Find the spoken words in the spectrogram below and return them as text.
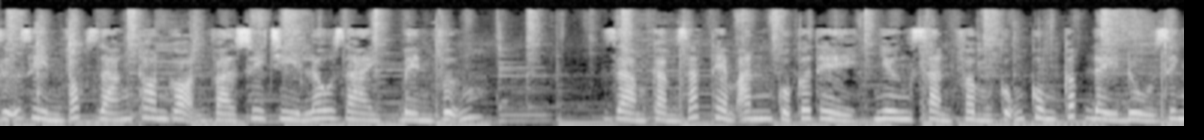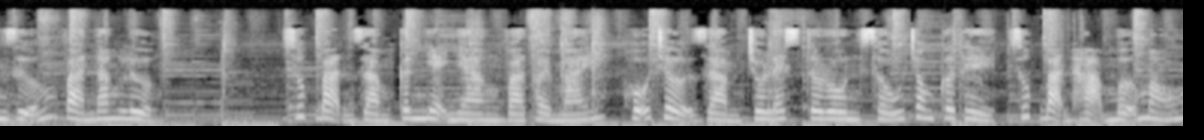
giữ gìn vóc dáng thon gọn và duy trì lâu dài, bền vững. Giảm cảm giác thèm ăn của cơ thể, nhưng sản phẩm cũng cung cấp đầy đủ dinh dưỡng và năng lượng. Giúp bạn giảm cân nhẹ nhàng và thoải mái, hỗ trợ giảm cholesterol xấu trong cơ thể, giúp bạn hạ mỡ máu.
